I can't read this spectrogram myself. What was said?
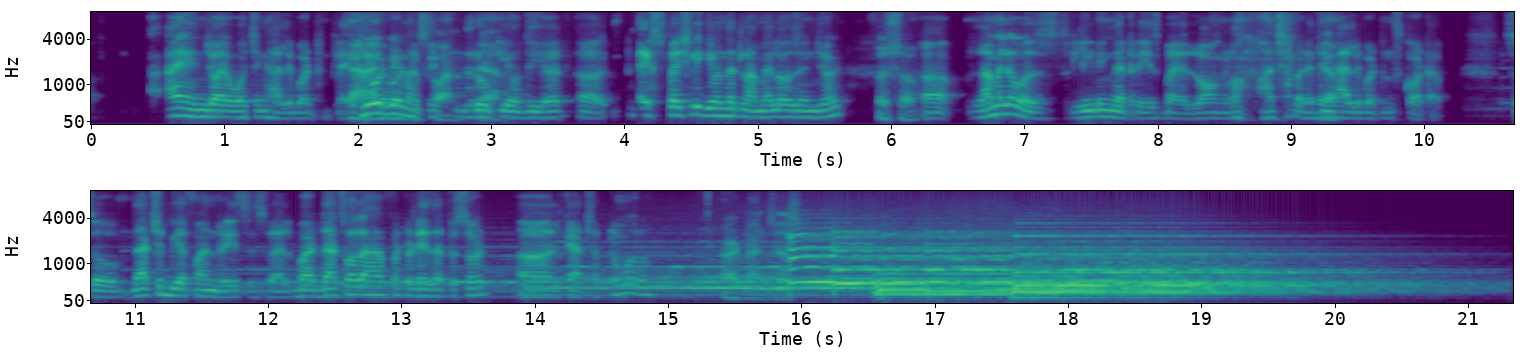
I enjoy watching Halliburton play. Yeah, he would be my pick fun, for the rookie yeah. of the year, uh, especially given that LaMelo was injured. For sure. Uh, LaMelo was leading that race by a long, long margin, but I think Yeah. Halliburton's caught up. So that should be a fun race as well. But that's all I have for today's episode. Uh, I'll catch up tomorrow. All right, man. Cheers.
